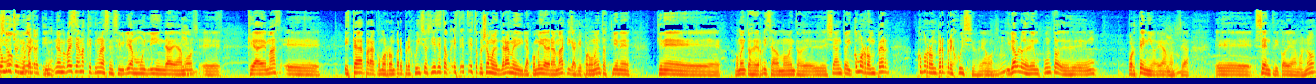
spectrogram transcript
pareció mucho y me, muy atractiva. y, no, me parece además que tiene una sensibilidad muy linda, digamos, eh, que además eh, está para como romper prejuicios y es esto, este- este- esto que yo llamo el drama y la comedia dramática que por momentos tiene tiene momentos de risa, momentos de, de- de llanto y cómo romper cómo romper prejuicios, digamos. Y lo hablo desde un punto desde un porteño, digamos, o sea, eh, céntrico, digamos, ¿no?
